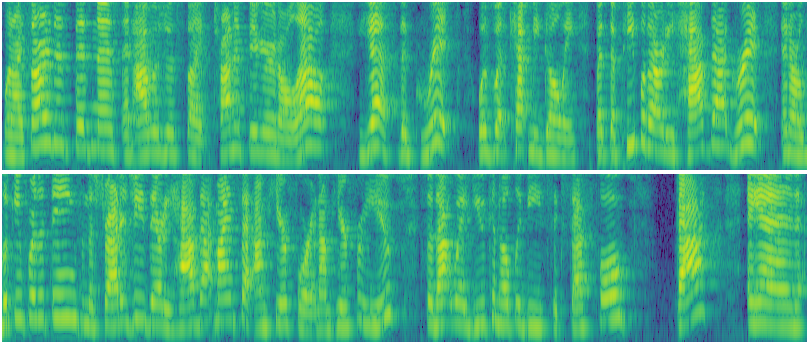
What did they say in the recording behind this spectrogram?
when I started this business and I was just like trying to figure it all out. Yes, the grit was what kept me going, but the people that already have that grit and are looking for the things and the strategies, they already have that mindset. I'm here for it and I'm here for you. So that way you can hopefully be successful fast and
